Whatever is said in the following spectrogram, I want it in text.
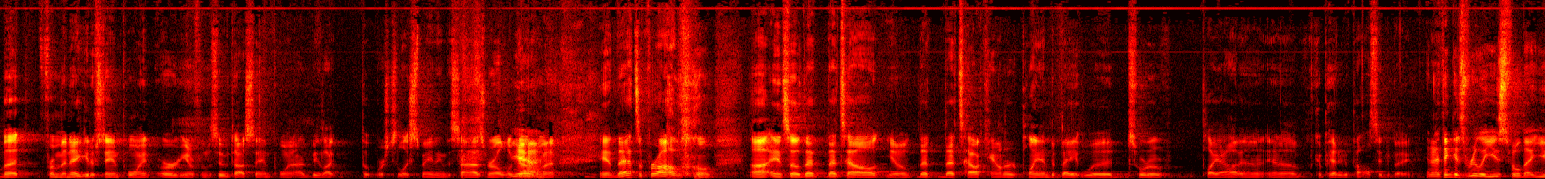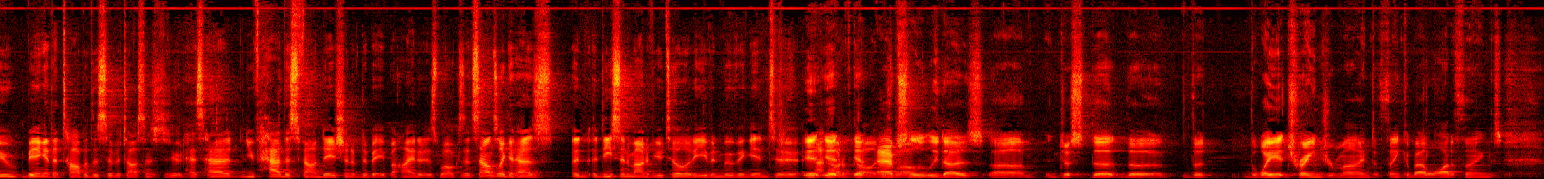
But from a negative standpoint, or you know, from the Civitas standpoint, I'd be like, but we're still expanding the size and role of Yeah. government, and that's a problem. Uh, and so that that's how you know that that's how counter plan debate would sort of play out in a, in a competitive policy debate. And I think it's really useful that you, being at the top of the Civitas Institute, has had you've had this foundation of debate behind it as well, because it sounds like it has a, a decent amount of utility, even moving into It, out it, of it college. as well. absolutely does. Um, just the, the the the way it trains your mind to think about a lot of things,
